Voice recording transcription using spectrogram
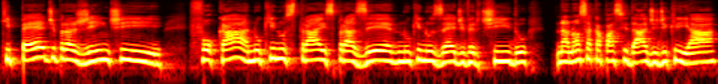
que pede para gente focar no que nos traz prazer, no que nos é divertido, na nossa capacidade de criar,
